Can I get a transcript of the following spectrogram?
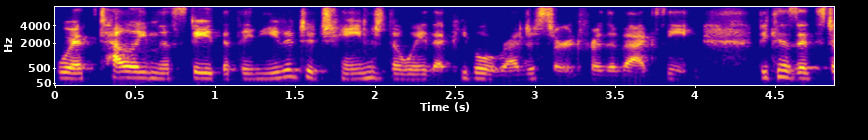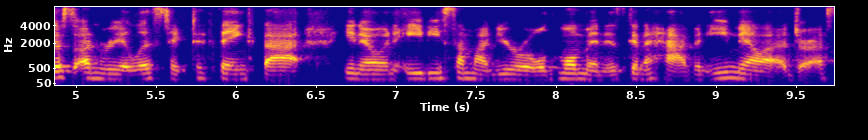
with telling the state that they needed to change the way that people registered for the vaccine because it's just unrealistic to think that you know an 80 some odd year old woman is going to have an email address.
